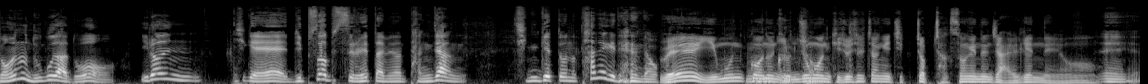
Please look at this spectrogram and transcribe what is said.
어느 누구라도 이런 식의 립 서비스를 했다면 당장 징계 또는 탄핵이 돼야 된다고. 왜 이 문건은 음, 그렇죠. 임종원 기조실장이 직접 작성했는지 알겠네요. 예,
